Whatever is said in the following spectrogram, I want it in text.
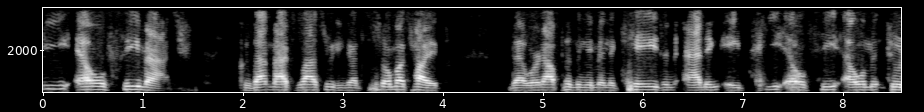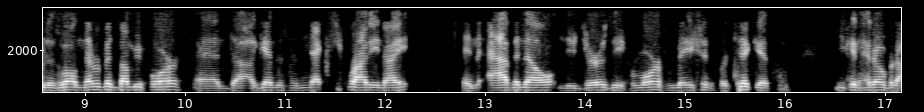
TLC match. Because that match last week got so much hype that we're now putting him in a cage and adding a TLC element to it as well. Never been done before. And uh, again, this is next Friday night in Avenel, New Jersey. For more information for tickets, you can head over to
